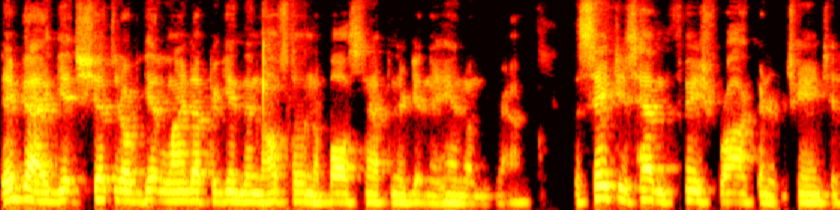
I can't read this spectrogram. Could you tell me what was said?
they've got to get shifted over, get lined up again. Then all of a sudden the ball snapped and they're getting their hand on the ground. The safeties haven't finished rocking or changing.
